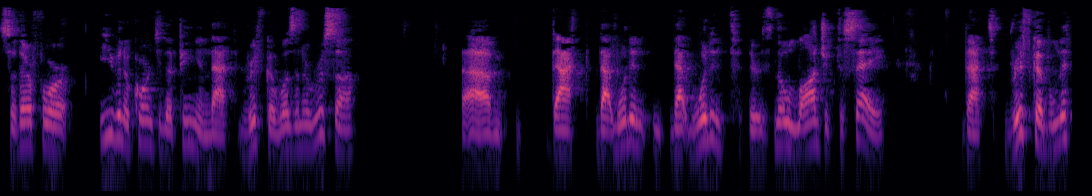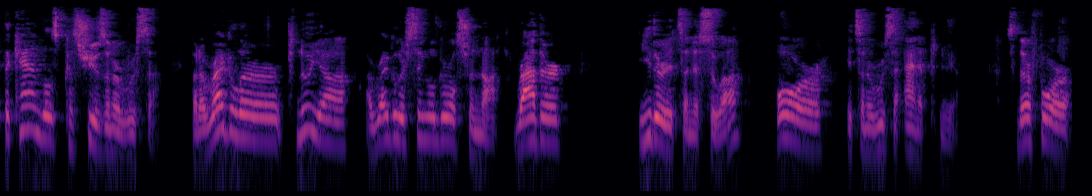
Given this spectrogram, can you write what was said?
So therefore, even according to the opinion that Rivka wasn't a Rusa, um, that that wouldn't that wouldn't there's no logic to say that Rivka lit the candles because she was an Arusa. But a regular Pnuya, a regular single girl should not. Rather, either it's a Nesua or it's an Arusa and a Pnuya. So therefore,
